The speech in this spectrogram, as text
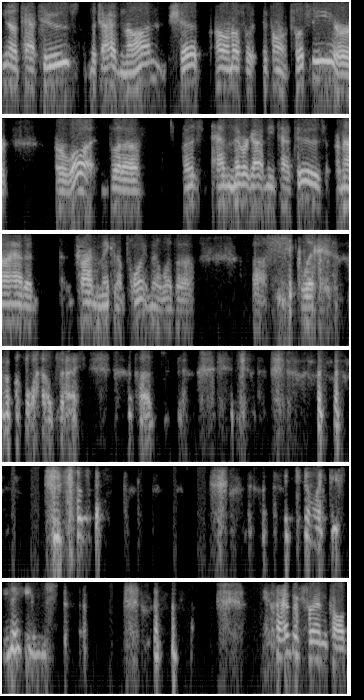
you know tattoos, which I have none. Shit, I don't know if if I'm a pussy or or what, but uh, I just have never got any tattoos. I I had to try to make an appointment with a uh, cyclic a while back. Uh, can't like these names. I have a friend called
